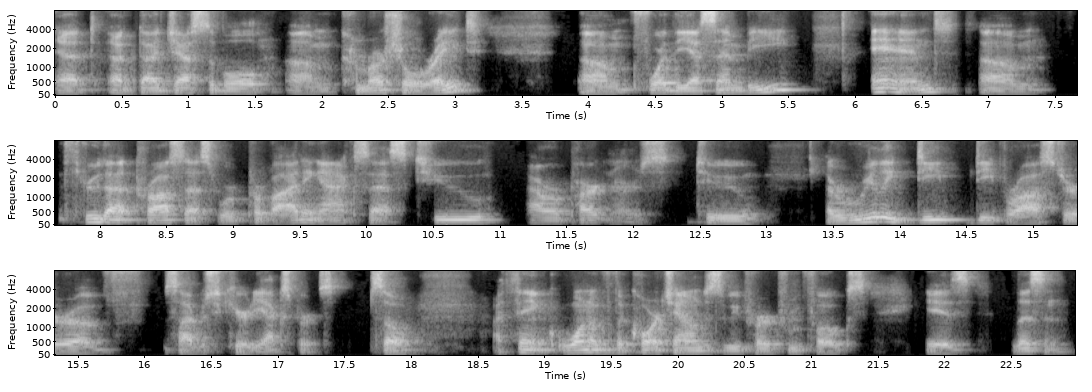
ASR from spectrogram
at a digestible um, commercial rate um, for the SMB and um, through that process, we're providing access to our partners to a really deep, deep roster of cybersecurity experts. So I think one of the core challenges we've heard from folks is listen,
